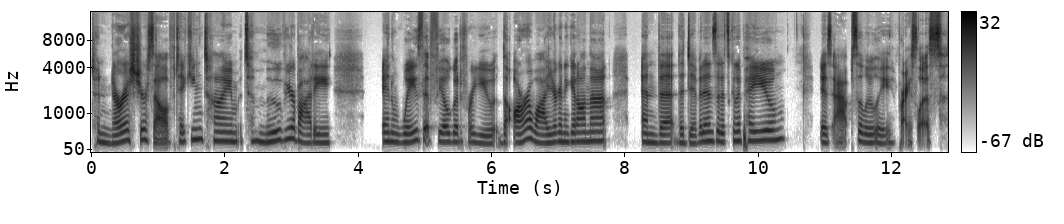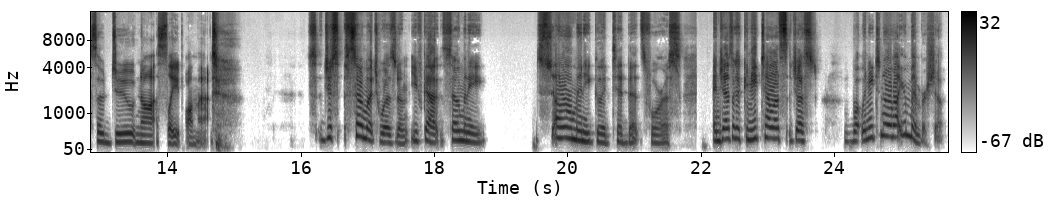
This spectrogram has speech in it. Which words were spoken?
to nourish yourself, taking time to move your body in ways that feel good for you, the ROI you're going to get on that and the the dividends that it's going to pay you is absolutely priceless. So do not sleep on that. Just so much wisdom. You've got so many so many good tidbits for us. And Jessica, can you tell us just what we need to know about your membership.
